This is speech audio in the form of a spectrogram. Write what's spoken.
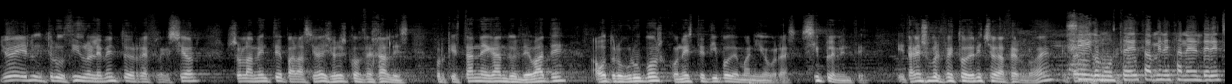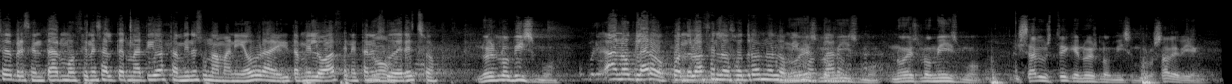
Yo he introducido un elemento de reflexión solamente para las señoras y señores concejales, porque están negando el debate a otros grupos con este tipo de maniobras, simplemente. Y están en su perfecto derecho de hacerlo. ¿eh? sí, como ustedes también están en el derecho de presentar mociones alternativas, también es una maniobra y también lo hacen, están en su derecho. No es lo mismo. Ah, no, claro, cuando lo hacen los otros no es lo mismo. No es lo mismo, no es lo mismo. Y sabe usted que no es lo mismo, lo sabe bien.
